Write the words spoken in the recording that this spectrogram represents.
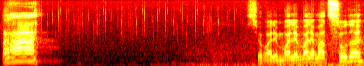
А! Все, валим, валим, валим отсюда.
